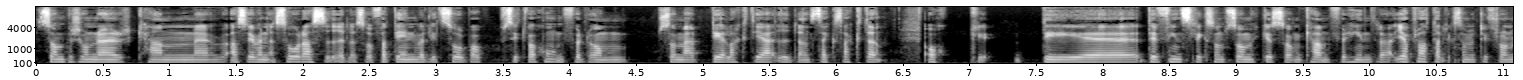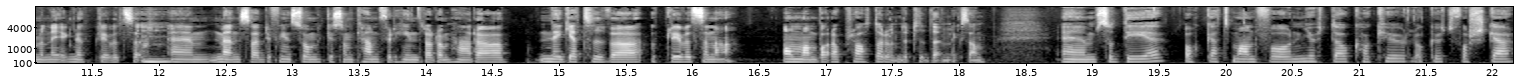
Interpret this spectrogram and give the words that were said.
som personer kan, eh, alltså jag vet inte, såras i eller så för att det är en väldigt sårbar situation för de som är delaktiga i den sexakten. Och det, det finns liksom så mycket som kan förhindra, jag pratar liksom utifrån mina egna upplevelser, Mm. Ehm, men så här, det finns så mycket som kan förhindra de här eh, negativa upplevelserna om man bara pratar under tiden liksom. Ehm, så det och att man får njuta och ha kul och utforska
